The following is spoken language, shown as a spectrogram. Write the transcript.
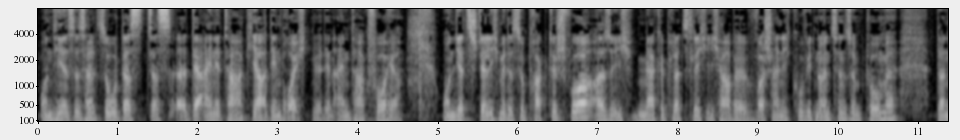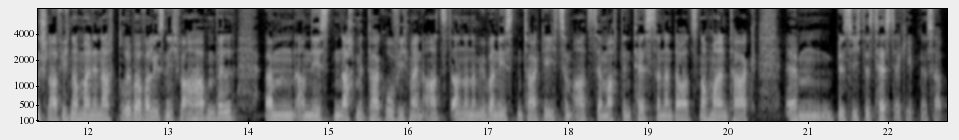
Und hier ist es halt so, dass, dass äh, der eine Tag, ja, den bräuchten wir, den einen Tag vorher. Und jetzt stelle ich mir das so praktisch vor. Also ich merke plötzlich, ich habe wahrscheinlich Covid-19-Symptome. Dann schlafe ich noch mal eine Nacht drüber, weil ich es nicht wahrhaben will. Ähm, am nächsten Nachmittag rufe ich meinen Arzt an und am übernächsten Tag gehe ich zum Arzt, der macht den Test und dann dauert es noch mal einen Tag, ähm, bis ich das Testergebnis habe.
